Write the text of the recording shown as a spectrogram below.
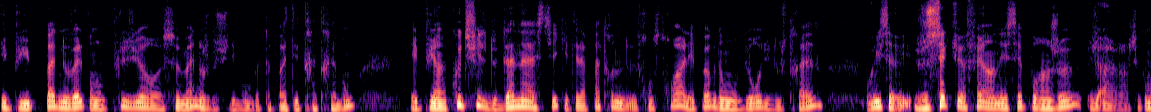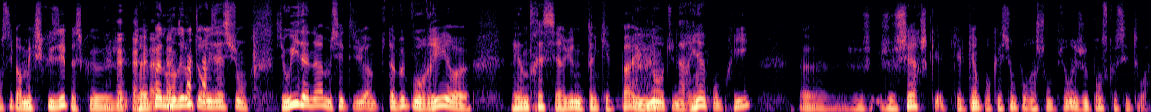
Et puis, pas de nouvelles pendant plusieurs euh, semaines. Donc, je me suis dit, bon, bah, t'as pas été très, très bon. Et puis, un coup de fil de Dana Astier, qui était la patronne de France 3 à l'époque, dans mon bureau du 12-13. Oui, ça- je sais que tu as fait un essai pour un jeu. J'ai alors, j'ai commencé par m'excuser parce que je n'avais pas demandé l'autorisation. J'ai dit oui, Dana, mais c'était un, c'est un peu pour rire. euh, Rien de très sérieux, ne t'inquiète pas. Et non, tu n'as rien compris. Euh, je, je cherche que- quelqu'un pour question pour un champion et je pense que c'est toi.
